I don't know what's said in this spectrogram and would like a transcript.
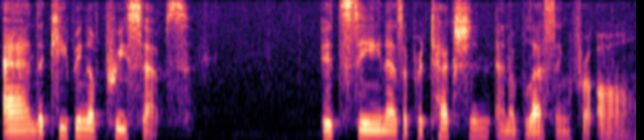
and the keeping of precepts it's seen as a protection and a blessing for all.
